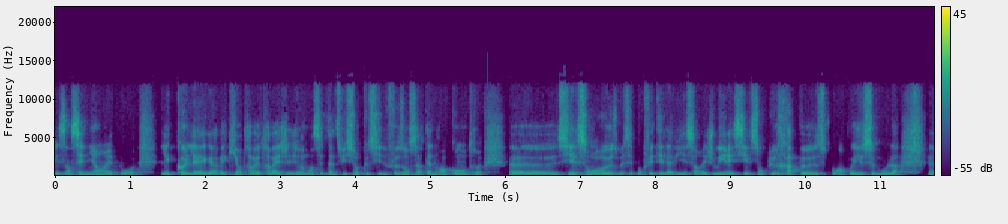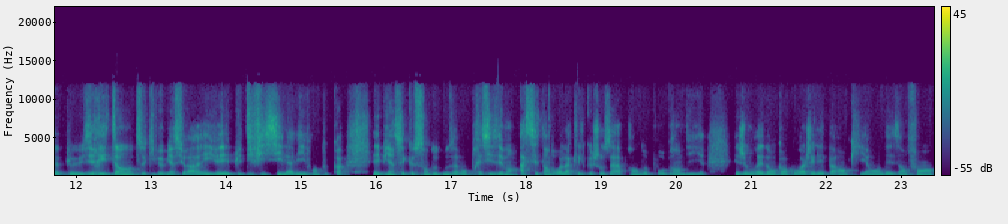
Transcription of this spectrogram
les, enseignants et pour les collègues avec qui on travaille au travail. J'ai vraiment cette intuition que si nous faisons certaines rencontres, euh, si elles sont heureuses, ben c'est pour fêter la vie et s'en réjouir. Et si elles sont plus râpeuses, pour employer ce mot-là, euh, plus irritantes, qui peut bien sûr arriver, plus difficiles à vivre en tout cas, eh bien c'est que sans doute nous avons précisément à cet endroit-là quelque chose à apprendre pour grandir et je voudrais donc encourager les parents qui ont des enfants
